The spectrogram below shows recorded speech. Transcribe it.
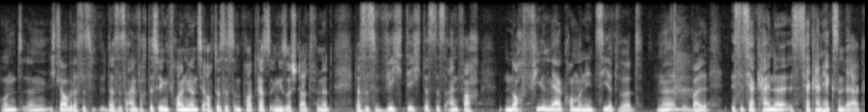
Und ähm, ich glaube, das ist, das ist einfach, deswegen freuen wir uns ja auch, dass es im Podcast irgendwie so stattfindet. Das ist wichtig, dass das einfach noch viel mehr kommuniziert wird. Ne? Weil es ist ja keine, es ist ja kein Hexenwerk.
